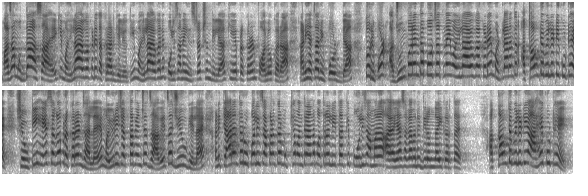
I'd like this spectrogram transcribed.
माझा मुद्दा असा आहे की महिला आयोगाकडे तक्रार गेली होती. महिला आयोगाने पोलिसांना इन्स्ट्रक्शन दिल्या की हे प्रकरण फॉलो करा आणि याचा रिपोर्ट द्या. तो रिपोर्ट अजूनपर्यंत पोहोचत नाही महिला आयोगाकडे. म्हटल्यानंतर अकाउंटेबिलिटी कुठे? आहे? शेवटी हे सगळं प्रकरण झालंय. मयुरी जगताप यांच्या जावेचा जीव गेलाय. आणि त्यानंतर रुपाली चाकणकर मुख्यमंत्र्यांना पत्र लिहितात की पोलीस आम्हाला या सगळ्यामध्ये दिरंगाई करतायत. अकाउंटेबिलिटी आहे कुठे?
